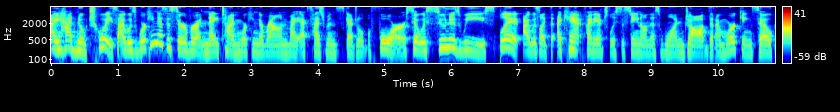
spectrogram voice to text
I had no choice. I was working as a server at nighttime, working around my ex husband's schedule before. So as soon as we split, I was like, I can't financially sustain on this one job that I'm working. So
